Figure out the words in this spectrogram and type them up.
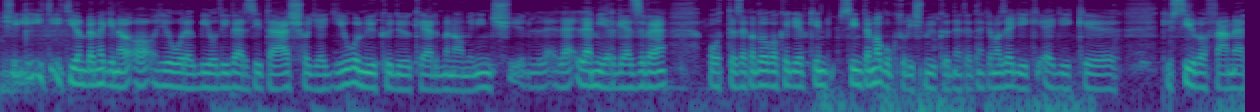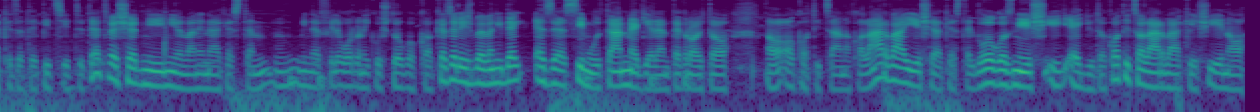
És itt, itt jön be megint a, a jó öreg biodiverzitás, hogy egy jól működő kertben, ami nincs le, lemérgezve, ott ezek a dolgok egyébként szinte maguktól is működnek. Tehát nekem az egyik, egyik kis szilvafám elkezdett egy picit tetvesedni, nyilván én elkezdtem mindenféle organikus dolgokkal kezelésbe venni, de ezzel szimultán megjelentek rajta a, a katicának a lárvái, és elkezdtek dolgozni, és így együtt a katica lárvák, és én a,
